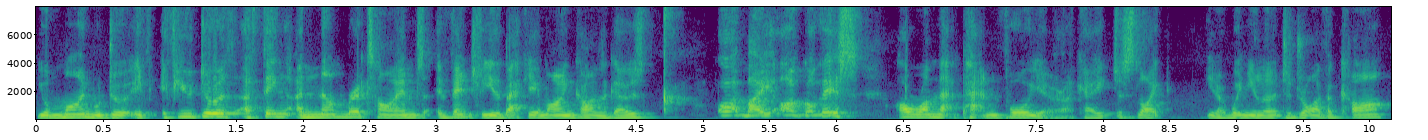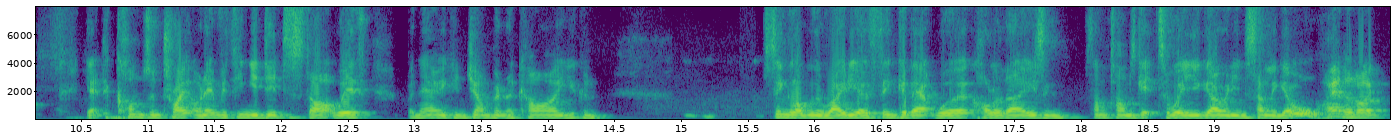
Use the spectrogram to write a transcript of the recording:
your mind will do it. If, if you do a, a thing a number of times, eventually the back of your mind kind of goes, "All right, mate, I've got this. I'll run that pattern for you." Okay, just like you know when you learn to drive a car you had to concentrate on everything you did to start with but now you can jump in a car you can sing along with the radio think about work holidays and sometimes get to where you're going and suddenly go oh how did i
